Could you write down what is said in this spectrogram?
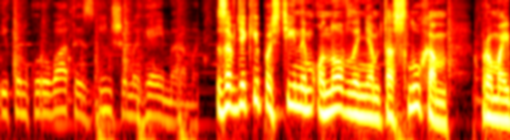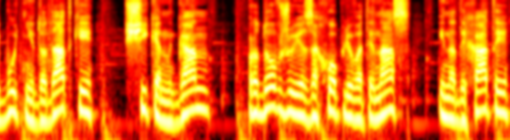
і конкурувати з іншими геймерами. Завдяки постійним оновленням та слухам про майбутні додатки, Chicken Gun продовжує захоплювати нас і надихати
